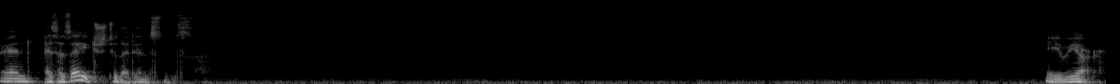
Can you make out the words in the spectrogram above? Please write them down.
And SSH to that instance. Here we are.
